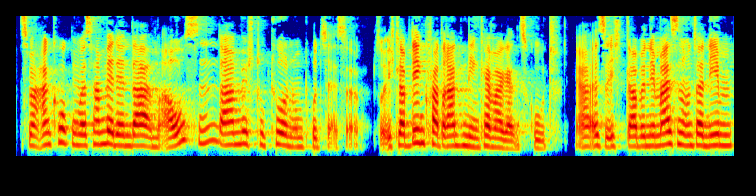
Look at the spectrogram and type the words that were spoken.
uns mal angucken, was haben wir denn da im Außen? Da haben wir Strukturen und Prozesse. So, ich glaube, den Quadranten, den kennen wir ganz gut. Ja, also ich glaube, in den meisten Unternehmen,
